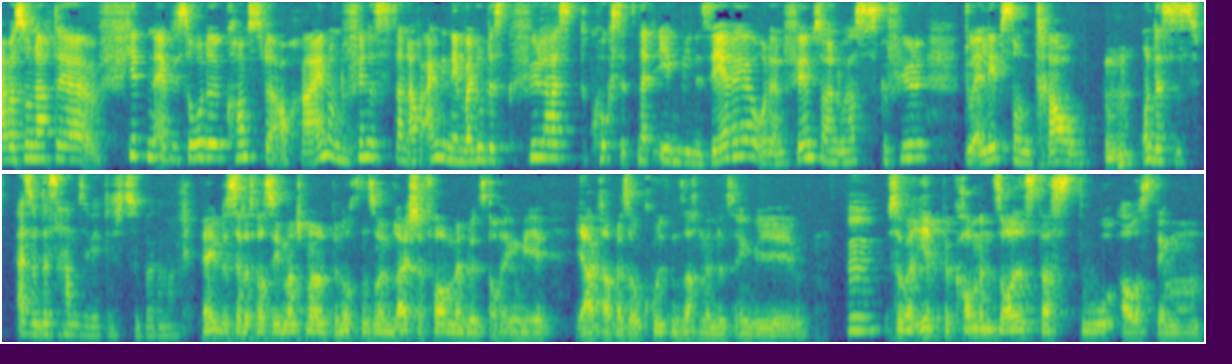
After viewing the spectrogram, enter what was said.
Aber so nach der vierten Episode kommst du da auch rein und du findest es dann auch angenehm, weil du das Gefühl hast, du guckst jetzt nicht irgendwie eine Serie oder einen Film, sondern du hast das Gefühl, du erlebst so einen Traum. Mhm. Und das ist, also das haben sie wirklich super gemacht. Ja, eben, das ist ja das, was sie manchmal benutzen, so in leichter Form, wenn du jetzt auch irgendwie, ja, gerade bei so okkulten Sachen, wenn du jetzt irgendwie Mhm. suggeriert bekommen sollst, dass du aus dem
